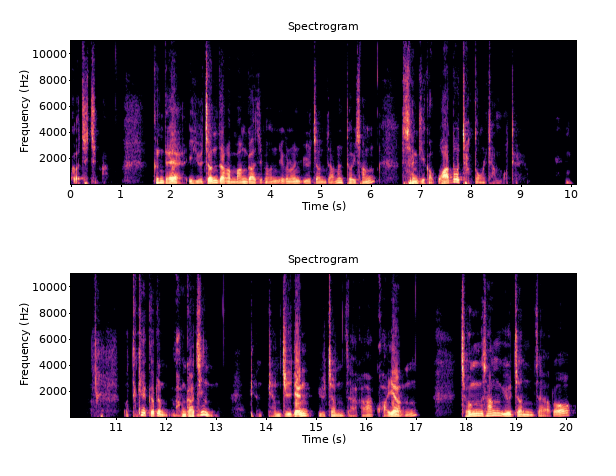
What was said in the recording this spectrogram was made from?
꺼지지만. 근데 이 유전자가 망가지면 이거는 유전자는 더 이상 생기가 와도 작동을 잘 못해요. 음. 어떻게 그런 망가진 변질된 유전자가 과연 정상 유전자로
